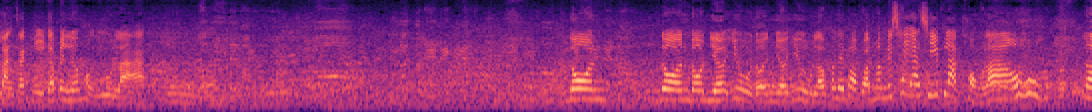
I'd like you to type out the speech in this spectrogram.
หลังจากนี้ก็เป็นเรื่องของยูละอืมโดน โดนโดนเยอะอยู่โดนเยอะอยู่เราก็เลยบอกว่ามันไม่ใช่อาชีพหลักของเรา เรา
